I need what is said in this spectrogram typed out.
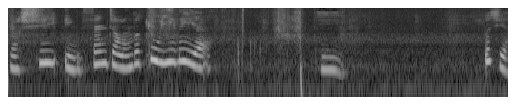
要吸引三角龙的注意力呀。嗯。而且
